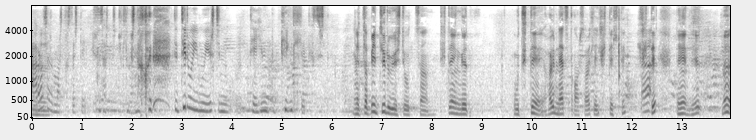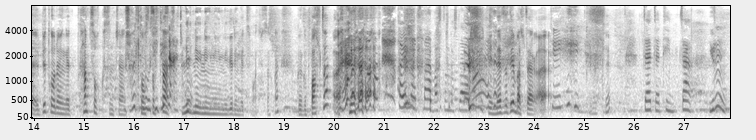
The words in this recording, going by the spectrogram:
10 сар март гарсан шүү дээ. 9 сард ч үлээ гэж нахгүй. Тэгээ тэр үе юм үеэр чинь тэг хэм пиглээд гэсэн шүү дээ. За би тэр үе шүү дээ үзсэн. Гэхдээ ингээд үзтээ хоёр найзтайгаа орсон ойлоо эрэхтэй л те. Эрэхтэй. Тэгээ нөө бид гурав ингээд хамт суух гэсэн чинь нэг нэг нэг нэг нэгээр ингээд суугаад байсан хаа. Үгүй болцоо. Хоёр найзтайгаа болцсон болцоо. Тийм найзуудын болцоо. Тий. За за тийм. За ер нь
